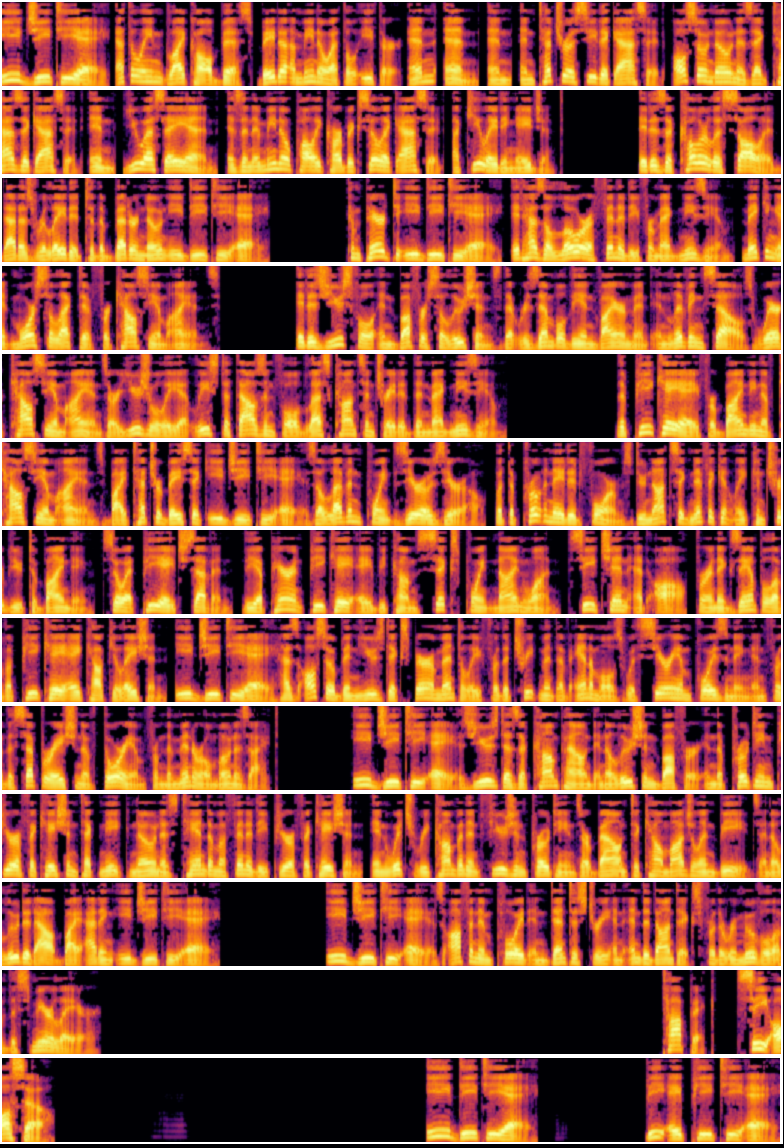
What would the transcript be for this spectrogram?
EGTA ethylene glycol bis beta aminoethyl ether N, N, N, and tetraacetic acid, also known as egtazic acid in, USAN, is an aminopolycarboxylic acid, a chelating agent. It is a colorless solid that is related to the better-known EDTA. Compared to EDTA, it has a lower affinity for magnesium, making it more selective for calcium ions. It is useful in buffer solutions that resemble the environment in living cells where calcium ions are usually at least a thousandfold less concentrated than magnesium. The pKa for binding of calcium ions by tetrabasic EGTA is 11.00, but the protonated forms do not significantly contribute to binding, so at pH 7, the apparent pKa becomes 6.91. See Chin et al. For an example of a pKa calculation, EGTA has also been used experimentally for the treatment of animals with cerium poisoning and for the separation of thorium from the mineral monazite. EGTA is used as a compound in elution buffer in the protein purification technique known as tandem affinity purification, in which recombinant fusion proteins are bound to calmodulin beads and eluted out by adding EGTA. EGTA is often employed in dentistry and endodontics for the removal of the smear layer. Topic. See also EDTA BAPTA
